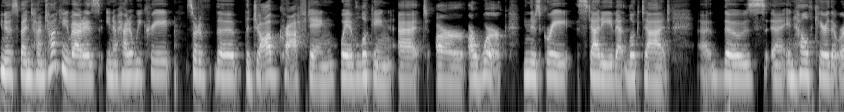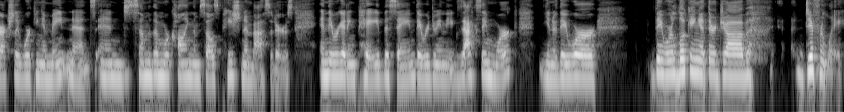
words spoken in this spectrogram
you know spend time talking about is you know how do we create sort of the the job crafting way of looking at our our work? I mean there's great study that looked at uh, those uh, in healthcare that were actually working in maintenance, and some of them were calling themselves patient ambassadors, and they were getting paid the same. They were doing the exact same work. You know, they were they were looking at their job differently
